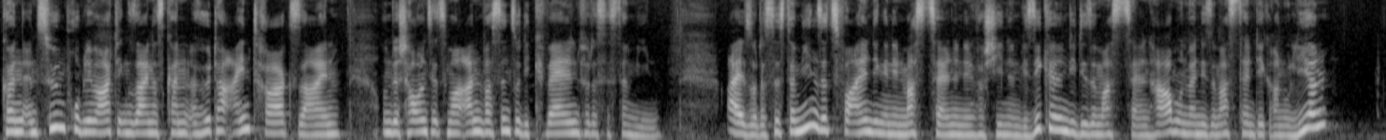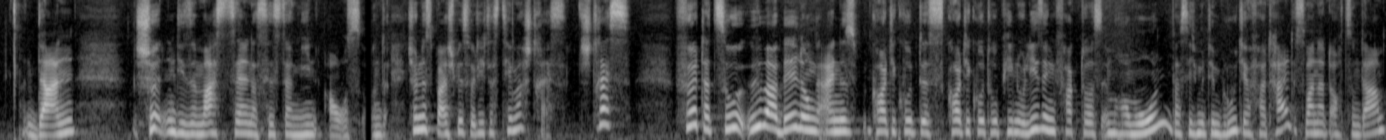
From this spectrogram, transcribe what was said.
können Enzymproblematiken sein, das kann ein erhöhter Eintrag sein. Und wir schauen uns jetzt mal an, was sind so die Quellen für das Histamin. Also das Histamin sitzt vor allen Dingen in den Mastzellen, in den verschiedenen Vesikeln, die diese Mastzellen haben. Und wenn diese Mastzellen degranulieren, dann schütten diese Mastzellen das Histamin aus. Und ein schönes Beispiel ist wirklich das Thema Stress. Stress führt dazu Überbildung eines Cortico, des Corticotropin-Leasing-Faktors im Hormon, das sich mit dem Blut ja verteilt, das wandert auch zum Darm,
